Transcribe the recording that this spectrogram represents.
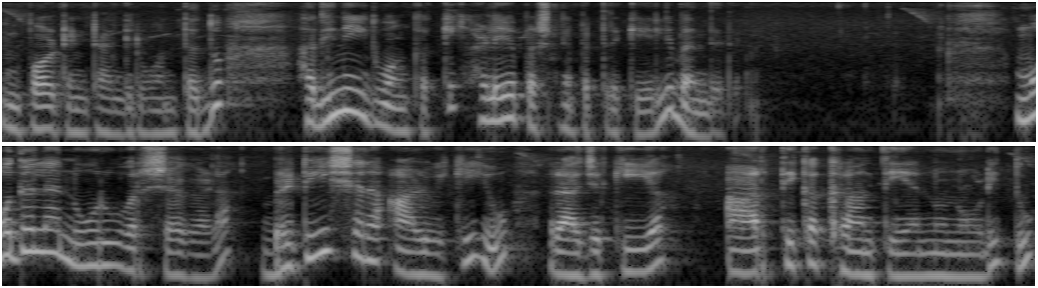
ಇಂಪಾರ್ಟೆಂಟ್ ಆಗಿರುವಂಥದ್ದು ಹದಿನೈದು ಅಂಕಕ್ಕೆ ಹಳೆಯ ಪ್ರಶ್ನೆ ಪತ್ರಿಕೆಯಲ್ಲಿ ಬಂದಿದೆ. ಮೊದಲ ನೂರು ವರ್ಷಗಳ ಬ್ರಿಟಿಷರ ಆಳ್ವಿಕೆಯು ರಾಜಕೀಯ, ಆರ್ಥಿಕ ಕ್ರಾಂತಿಯನ್ನು ನೋಡಿದ್ದು,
